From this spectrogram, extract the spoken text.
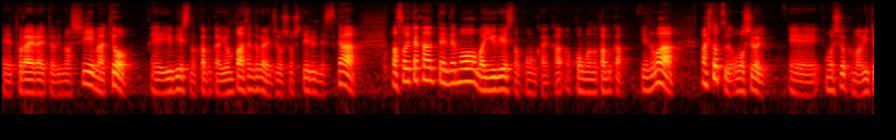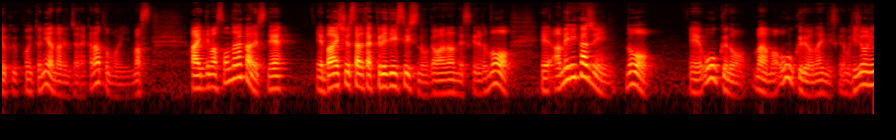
捉えられておりますし、まあ、今日 UBS の株価4%ぐらい上昇しているんですが、まあ、そういった観点でも、まあ、UBS の今回今後の株価っていうのは、まあ、一つ面白いえー、面白くまあ見ておくポイントにはなるんじゃないかなと思います。はい、でまあそんな中ですね買収されたクレディ・スイスの側なんですけれどもアメリカ人の多くのまあまあ多くではないんですけども非常に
